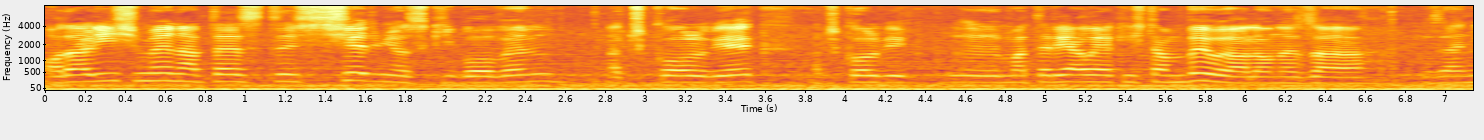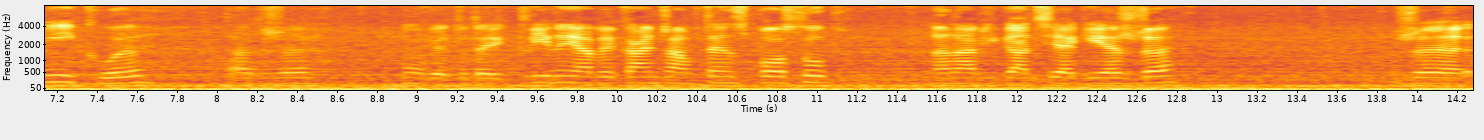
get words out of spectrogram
Oraliśmy na testy z siedmioskibowym, aczkolwiek, aczkolwiek y, materiały jakieś tam były, ale one za, zanikły, także mówię, tutaj kliny ja wykańczam w ten sposób na nawigacji jak jeżdżę, że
